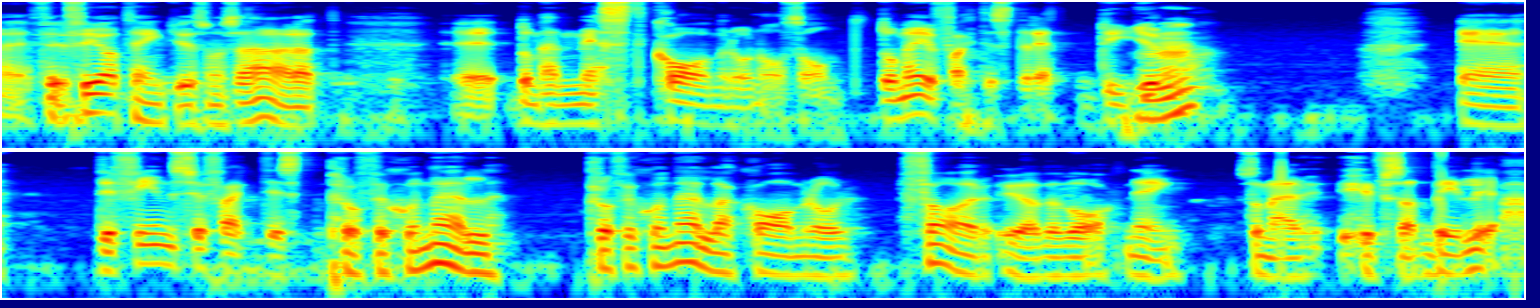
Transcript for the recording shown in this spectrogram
Nej, för, för jag tänker ju som så här att eh, de här Nest-kamerorna och sånt, de är ju faktiskt rätt dyra. Eh, det finns ju faktiskt professionell, professionella kameror för övervakning som är hyfsat billiga.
